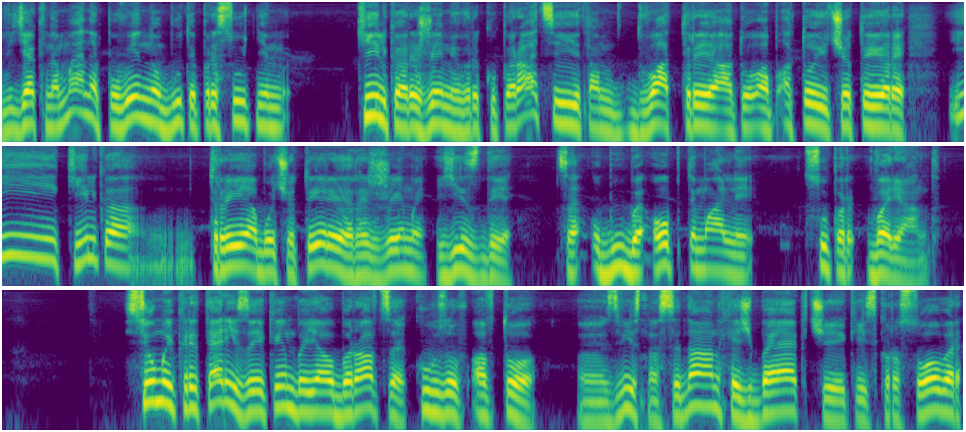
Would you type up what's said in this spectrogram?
як на мене, повинно бути присутнім кілька режимів рекуперації, там 2-3, а то, а, то і 4, і кілька, 3 або 4 режими їзди. Це би оптимальний супер варіант. Сьомий критерій, за яким би я обирав, це кузов авто. Е, Звісно, седан, хетчбек чи якийсь кросовер.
